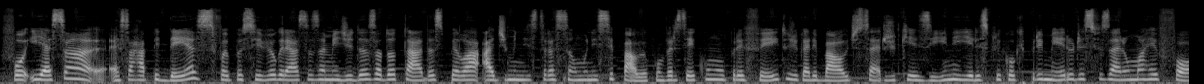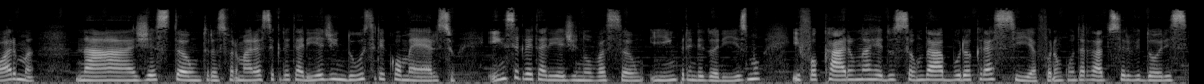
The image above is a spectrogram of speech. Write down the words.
Foi, e essa, essa rapidez foi possível graças a medidas adotadas pela administração municipal. Eu conversei com o prefeito de Garibaldi, Sérgio Chiesini, e ele explicou que primeiro eles fizeram uma reforma na gestão, transformaram a Secretaria de Indústria e Comércio em Secretaria de Inovação e Empreendedorismo e focaram na redução da burocracia. Foram contratados servidores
